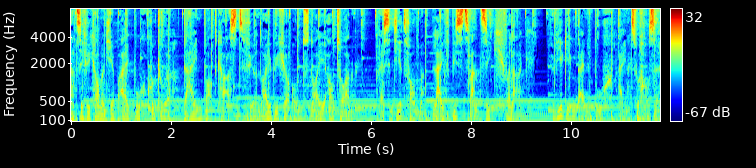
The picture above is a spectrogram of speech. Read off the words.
Herzlich willkommen hier bei Buchkultur, dein Podcast für neue Bücher und neue Autoren. Präsentiert vom Live bis 20 Verlag. Wir geben deinem Buch ein Zuhause.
